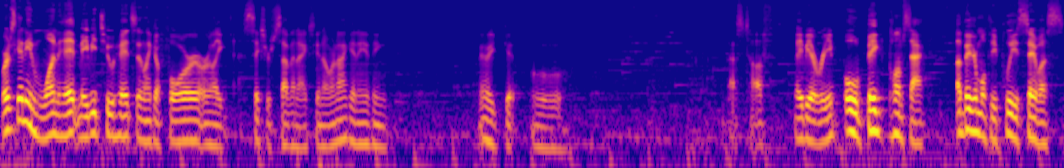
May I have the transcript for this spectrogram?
We're just getting one hit, maybe two hits, and like a four or like six or seven X. You know, we're not getting anything very good. Ooh. That's tough. Maybe a re. Oh, big plum stack. A bigger multi, please save us.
